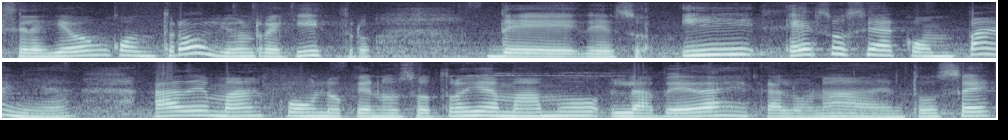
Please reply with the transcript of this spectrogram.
se les lleva un control y un registro de, eso. Y eso se acompaña además con lo que nosotros llamamos las vedas escalonadas. Entonces,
